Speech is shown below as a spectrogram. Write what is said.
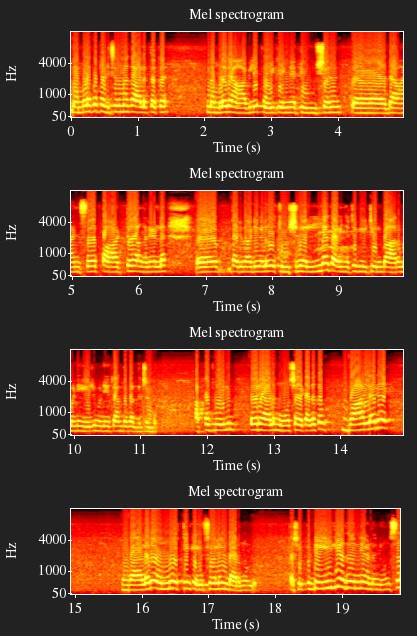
നമ്മളൊക്കെ പഠിച്ചിരുന്ന കാലത്തൊക്കെ നമ്മൾ രാവിലെ പോയി കഴിഞ്ഞാൽ ട്യൂഷൻ ഡാൻസ് പാട്ട് അങ്ങനെയുള്ള പരിപാടികൾ ട്യൂഷനും എല്ലാം കഴിഞ്ഞിട്ട് വീട്ടിൽ വരുമ്പോൾ ആറു മണി ഏഴ് മണിയൊക്കെ ആകുമ്പോൾ വന്നിട്ടുണ്ട്. അപ്പോൾ പോലും ഒരാൾ മോശമായിട്ട് അതൊക്കെ വളരെ വളരെ ഒന്നും ഒറ്റയും കേസുകളേ ഉണ്ടായിരുന്നുള്ളൂ. പക്ഷെ ഇപ്പൊ ഡെയിലി അത് തന്നെയാണ്. ന്യൂസ്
